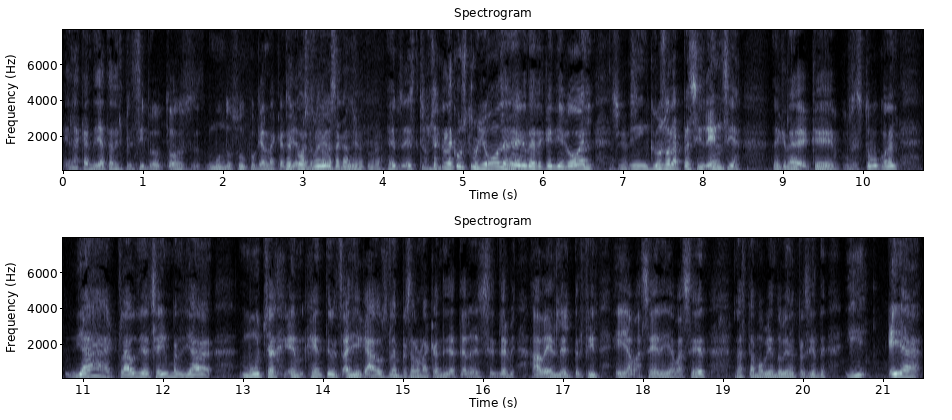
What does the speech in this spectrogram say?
Es la candidata desde el principio, todo el mundo supo que era la candidata. ¿Quién construyó esa candidatura? se la construyó desde, desde que llegó él, incluso la presidencia de que, que pues, estuvo con él. Ya Claudia Sheinbaum, ya mucha gente allegados la empezaron a candidatar a verle el perfil. Ella va a ser, ella va a ser, la está moviendo bien el presidente. Y ella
